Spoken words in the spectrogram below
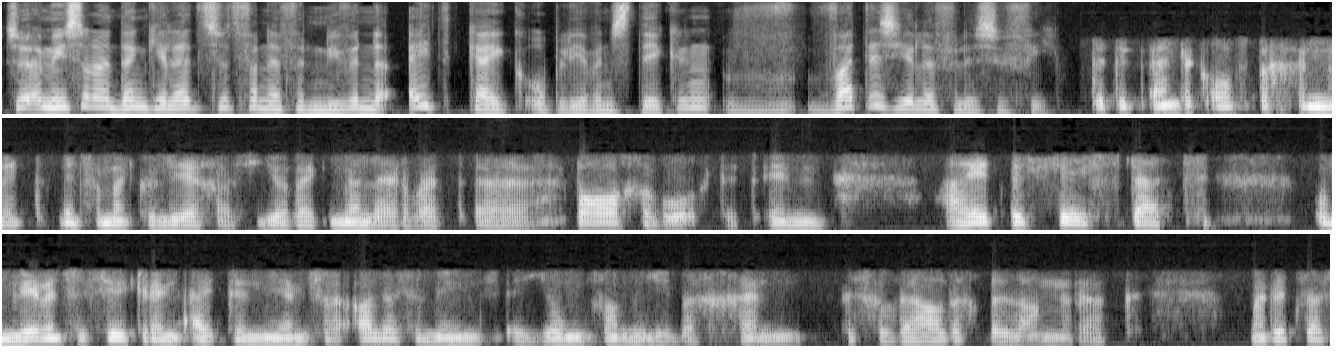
So 'n mens sal nou dink julle het 'n soort van 'n vernuwende uitkyk op lewensdekking. Wat is julle filosofie? Dit het eintlik ons begin met een van my kollegas, Jowek Miller, wat 'n uh, pa geword het en hy het besef dat om lewensversekering uit te neem vir alles 'n mens 'n jong familie begin is geweldig belangrik maar dit was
